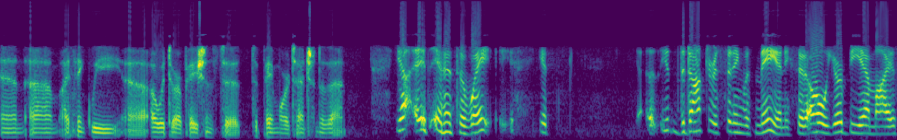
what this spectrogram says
and um, I think we uh, owe it to our patients to to pay more attention to that. Yeah, it, and it's a way. It's Uh, the doctor is sitting with me and he said, "Oh, your BMI is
